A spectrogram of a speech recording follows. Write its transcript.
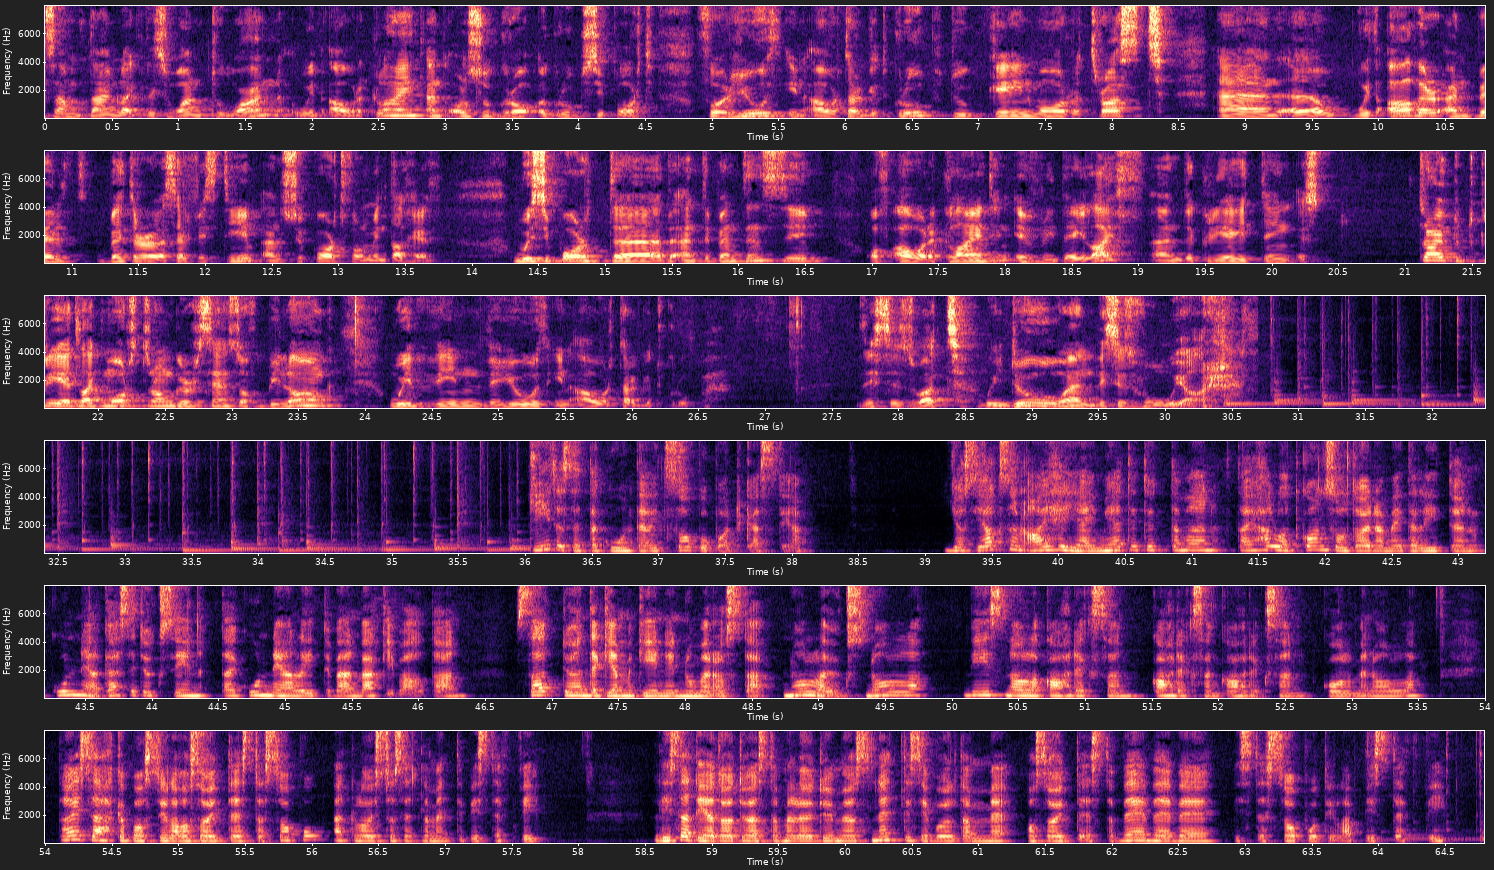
sometime like this one-to-one with our client, and also grow a group support for youth in our target group to gain more trust and uh, with other and build better self-esteem and support for mental health. We support uh, the independency of our client in everyday life and creating a try to create like more stronger sense of belong within the youth in our target group. This is what we do and this is who we are. Kiitos, että kuuntelit Sopu-podcastia. Jos jakson aihe jäi mietityttämään tai haluat konsultoida meitä liittyen kunniakäsityksiin tai kunniaan liittyvään väkivaltaan, saat työntekijämme kiinni numerosta 010 508 8830 tai sähköpostilla osoitteesta sopu. Lisätietoa työstämme löytyy myös nettisivuiltamme osoitteesta www.soputila.fi.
